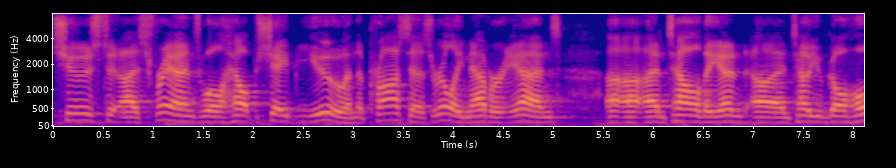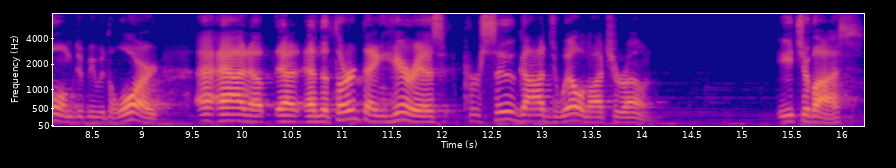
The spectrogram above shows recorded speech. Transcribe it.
choose to, as friends will help shape you, and the process really never ends uh, uh until the end, uh, until you go home to be with the Lord. And, uh, and the third thing here is pursue God's will, not your own. Each of us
